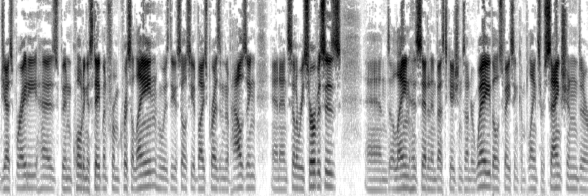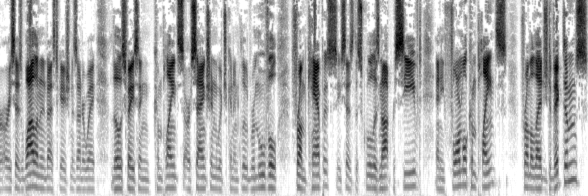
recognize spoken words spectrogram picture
Jess Brady has been quoting a statement from Chris Alleyne, who is the Associate Vice President of Housing and Ancillary Services. And Alleyne has said an investigation is underway. Those facing complaints are sanctioned, or, or, he says while an investigation is underway, those facing complaints are sanctioned, which can include removal from campus. He says the school has not received any formal complaints from alleged victims.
